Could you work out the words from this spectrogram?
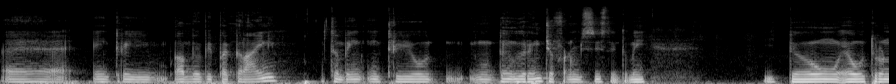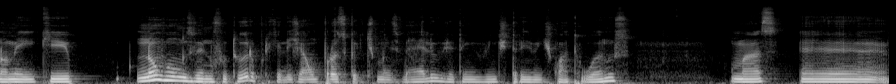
é, entre a MLB Pipeline também entre o, durante a farm system também. Então é outro nome aí que não vamos ver no futuro, porque ele já é um prospect mais velho, já tem 23, 24 anos. Mas é,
